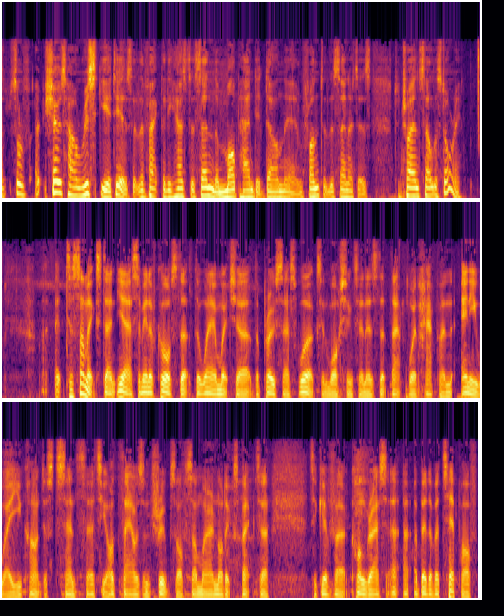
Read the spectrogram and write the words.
a sort of uh, shows how risky it is that the fact that he has to send them mob-handed down there in front of the senators to try and sell the story. Uh, To some extent, yes. I mean, of course, the, the way in which uh, the process works in Washington is that that would happen anyway. You can't just send 30 odd thousand troops off somewhere and not expect to, to give uh, Congress a, a, bit of a tip off.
